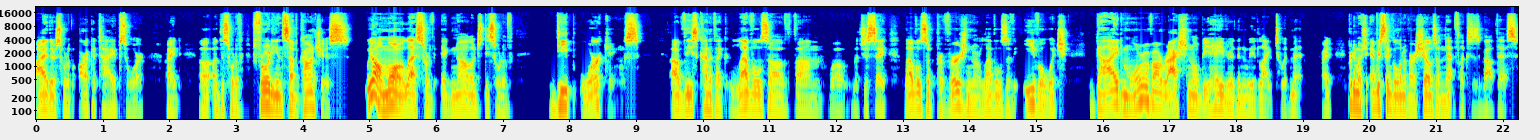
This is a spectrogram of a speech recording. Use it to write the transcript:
either sort of archetypes or, right, uh, the sort of Freudian subconscious, we all more or less sort of acknowledge these sort of deep workings of these kind of like levels of um, well let's just say levels of perversion or levels of evil which guide more of our rational behavior than we'd like to admit pretty much every single one of our shows on netflix is about this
